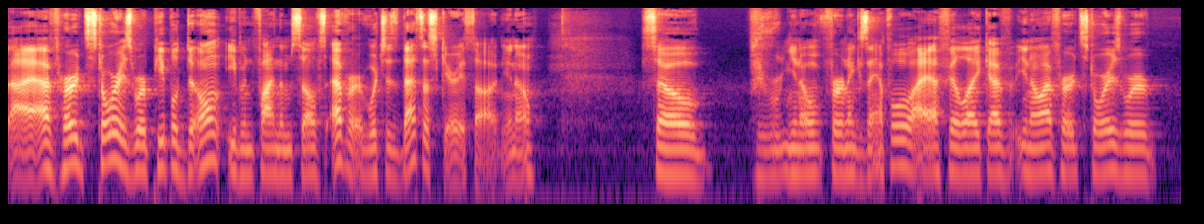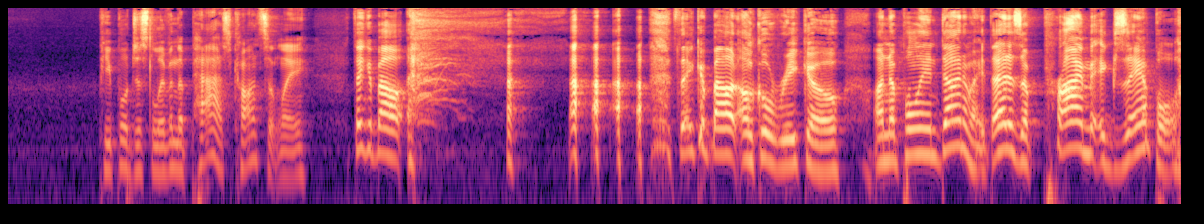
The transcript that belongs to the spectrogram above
I've heard stories where people don't even find themselves ever, which is that's a scary thought, you know. So, you know, for an example, I feel like I've you know I've heard stories where people just live in the past constantly. Think about think about Uncle Rico on Napoleon Dynamite. That is a prime example.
